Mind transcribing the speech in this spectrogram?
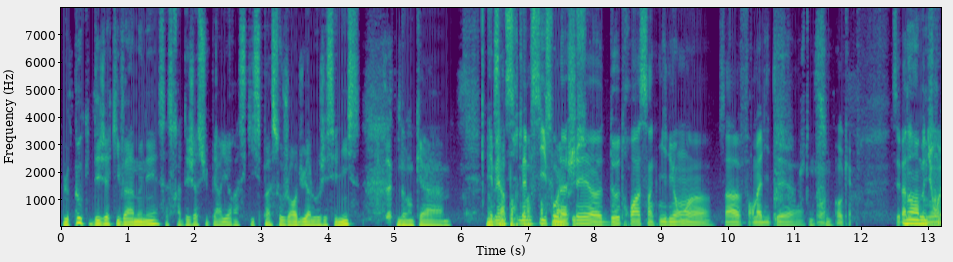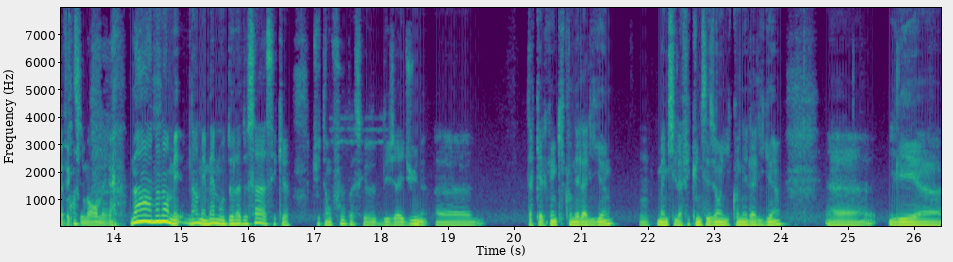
le peu que déjà qu'il va amener, ça sera déjà supérieur à ce qui se passe aujourd'hui à l'OGC Nice. Donc, euh, et même, même s'il faut lâcher 2, 3, 5 millions, euh, ça, formalité. Euh, ok. C'est pas non, pognon, effectivement, mais. Non, non, non, mais, non, mais même au-delà de ça, c'est que tu t'en fous parce que déjà, et d'une, euh, t'as quelqu'un qui connaît la Ligue 1, hmm. même s'il a fait qu'une saison, il connaît la Ligue 1. Euh, il, est, euh,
